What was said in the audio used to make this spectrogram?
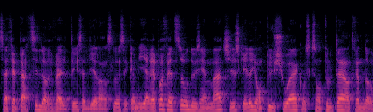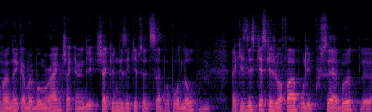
ça fait partie de leur rivalité, cette violence-là. C'est comme, ils n'auraient pas fait ça au deuxième match, c'est juste que là, ils ont plus le choix, parce qu'ils sont tout le temps en train de revenir comme un boomerang, chacun des, chacune des équipes se dit ça à propos de l'autre. Mm. Fait qu'ils se disent, qu'est-ce que je vais faire pour les pousser à bout, puis là,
